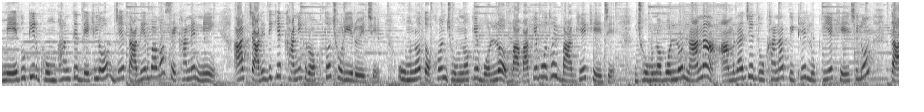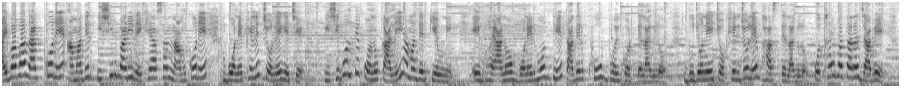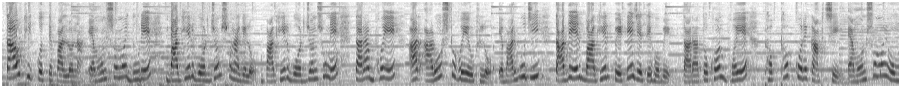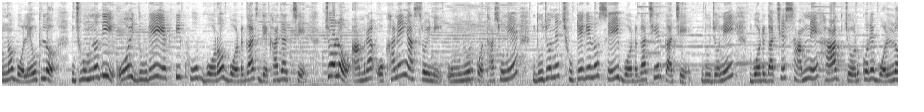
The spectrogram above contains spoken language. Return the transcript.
মেয়ে দুটির ঘুম ভাঙতে দেখল যে তাদের বাবা সেখানে নেই আর চারিদিকে খানিক রক্ত ছড়িয়ে রয়েছে। উমনো তখন ঝুমনোকে বলল, বাবাকে বোধহয় বাঘে খেয়েছে। ঝুমনো বলল না না আমরা যে দুখানা পিঠে লুকিয়ে খেয়েছিলাম, তাই বাবা রাগ করে আমাদের পিসির বাড়ি রেখে আসার নাম করে বনে ফেলে চলে গেছে। পিসি বলতে কোনো কালেই আমাদের কেউ নেই। এই ভয়ানক বনের মধ্যে তাদের খুব ভয় করতে লাগল। দুজনেই চোখের জলে ভাসতে লাগল। কোথায় বা তারা যাবে? তাও ঠিক করতে পারল না। এমন সময় দূরে বাঘের গর্জন শোনা গেল। বাঘের গর্জন শুনে তারা ভয়ে আর আড়ষ্ট হয়ে উঠল। এবার বুঝি তাদের বাঘের পেটে যেতে হবে। তারা তখন ভয়ে ঠক ঠক করে কাঁপছে। এমন সময় অমন বলে উঠল ঝুমনদি ওই দূরে একটি খুব বড় বটগাছ দেখা যাচ্ছে। চলো, আমরা ওখানেই আশ্রয় নিই। অমনোর কথা শুনে দুজনে ছুটে গেল সেই বটগাছের কাছে। দুজনেই বটগাছের সামনে হাত জোর করে বলল,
